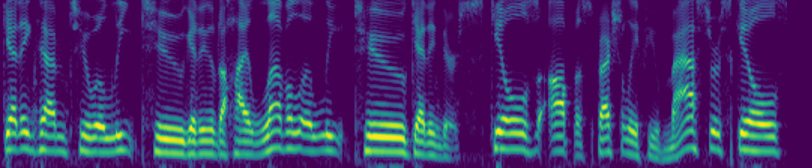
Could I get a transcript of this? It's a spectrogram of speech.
Getting them to Elite 2, getting them to high level Elite 2, getting their skills up, especially if you master skills,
